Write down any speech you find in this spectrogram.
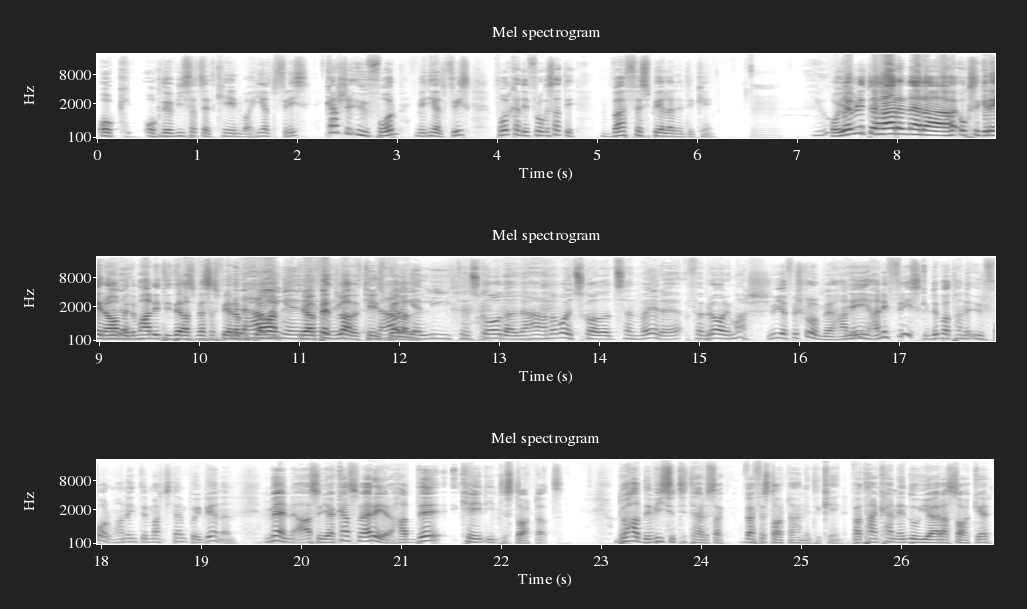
och, och det har visat sig att Kane var helt frisk, kanske ur form, men helt frisk, folk hade ifrågasatt det. Varför spelade inte Kane? Mm. Jo. Och jag vill inte höra den där äh, också grejen, Men ja det- men de hade inte deras bästa spelare det på här var plan. ingen, jag är fett glad att Kane Det här var spelade. ingen liten skada, det här, han har varit skadad sen, vad är det, februari-mars? Jo jag förstår, men han Det- är, han är frisk, det är bara att han är ur form, han har inte matchtempo i benen. Men alltså jag kan svära er, hade Kane inte startat, då hade vi suttit här och sagt varför startar han inte Kane? För att han kan ändå göra saker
